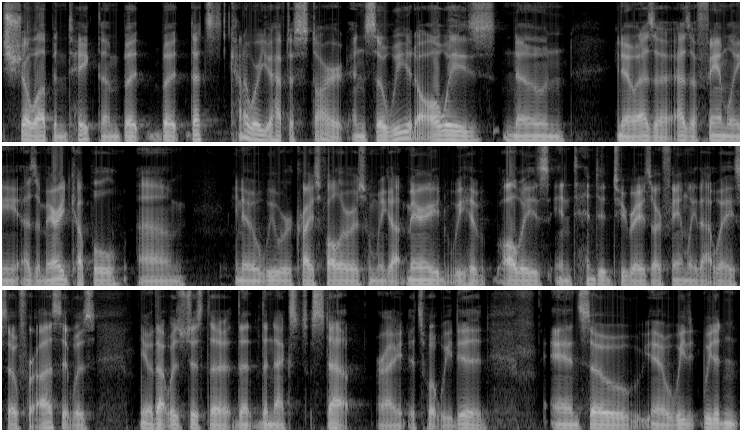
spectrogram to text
show up and take them, but but that's kind of where you have to start. And so we had always known, you know, as a as a family, as a married couple, um, you know, we were Christ followers when we got married. We have always intended to raise our family that way. So for us, it was, you know, that was just the the, the next step, right? It's what we did. And so, you know, we we didn't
